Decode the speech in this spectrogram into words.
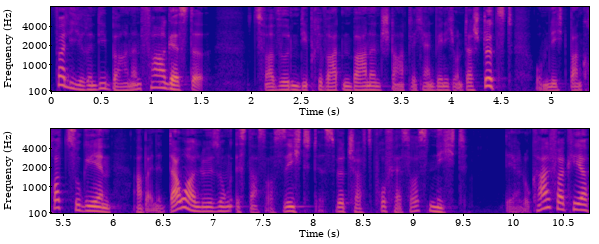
verlieren die Bahnen Fahrgäste. Zwar würden die privaten Bahnen staatlich ein wenig unterstützt, um nicht bankrott zu gehen, aber eine Dauerlösung ist das aus Sicht des Wirtschaftsprofessors nicht. Der Lokalverkehr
